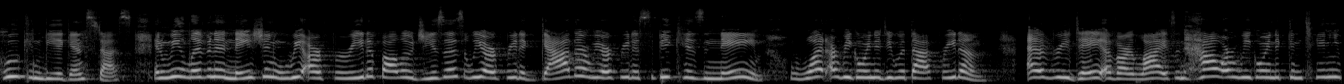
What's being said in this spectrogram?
who can be against us? And we live in a nation where we are free to follow Jesus. We are free to gather. We are free to speak his name. What are we going to do with that freedom every day of our lives? And how are we going to continue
